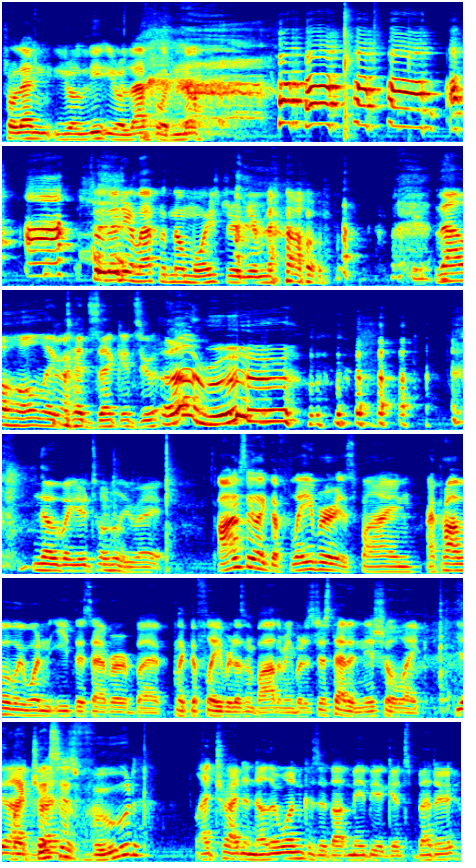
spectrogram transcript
So then you're you're left with no. so then you're left with no moisture in your mouth. That whole like 10 seconds, you're. no, but you're totally right. Honestly, like the flavor is fine. I probably wouldn't eat this ever, but like the flavor doesn't bother me. But it's just that initial like, Yeah, like this is food. I tried another one because I thought maybe it gets better.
